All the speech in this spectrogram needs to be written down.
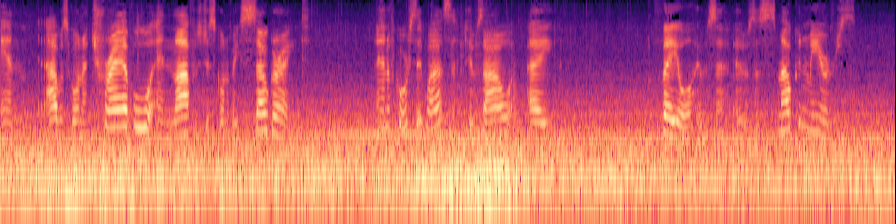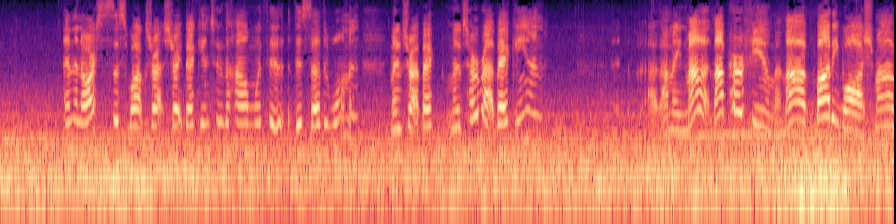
and I was going to travel, and life was just going to be so great. And of course, it wasn't. It was all a veil. It was a it was a smoke and mirrors. And the narcissist walks right straight back into the home with the, this other woman, moves right back, moves her right back in I mean, my my perfume, my body wash, my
